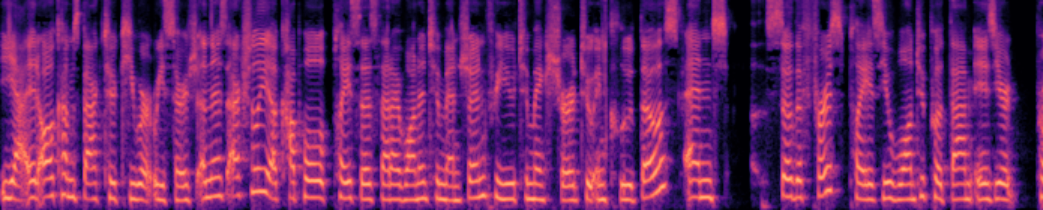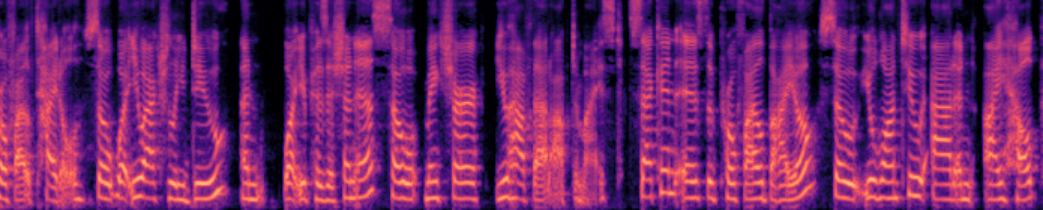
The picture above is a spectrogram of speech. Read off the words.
yeah, it all comes back to keyword research. And there's actually a couple places that I wanted to mention for you to make sure to include those. And so the first place you want to put them is your profile title. So what you actually do and what your position is. So make sure you have that optimized. Second is the profile bio. So you'll want to add an I help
